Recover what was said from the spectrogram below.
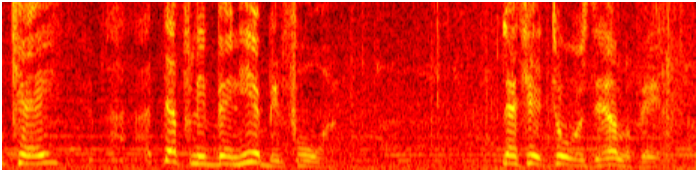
Okay. I've definitely been here before. Let's head towards the elevator.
